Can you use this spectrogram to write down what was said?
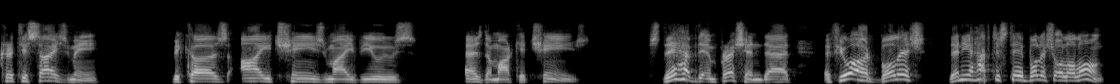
criticize me because I changed my views as the market changed. So they have the impression that if you are bullish, then you have to stay bullish all along.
